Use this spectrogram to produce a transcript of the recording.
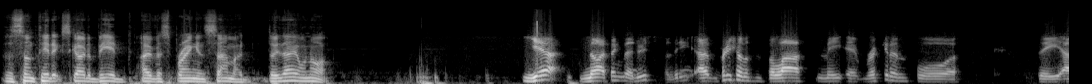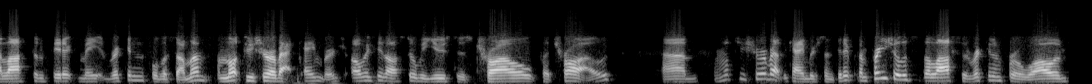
the synthetics go to bed over spring and summer. Do they or not? Yeah, no, I think they do. I'm pretty sure this is the last meet at Riccarton for the last synthetic meet at Riccarton for the summer. I'm not too sure about Cambridge. Obviously, they'll still be used as trial for trials. Um, I'm not too sure about the Cambridge synthetic, but I'm pretty sure this is the last at Riccarton for a while. And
